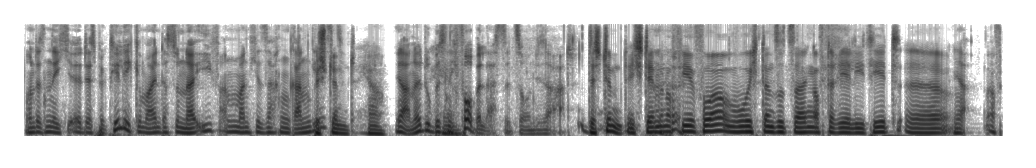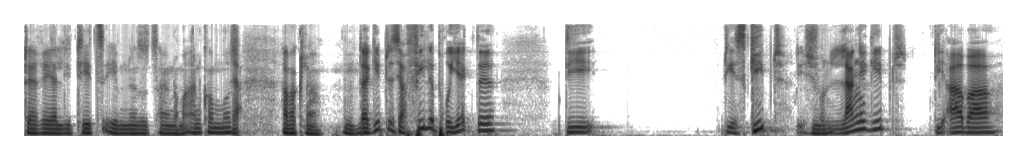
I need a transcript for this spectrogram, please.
und das ist nicht äh, despektierlich gemeint, dass du naiv an manche Sachen rangehst? Bestimmt, ja. Ja, ne? Du bist ja. nicht vorbelastet so in dieser Art. Das stimmt. Ich stelle mir noch viel vor, wo ich dann sozusagen auf der Realität, äh, ja. auf der Realitätsebene sozusagen nochmal ankommen muss. Ja. Aber klar. Mhm. Da gibt es ja viele Projekte, die, die es gibt, die es schon mhm. lange gibt, die aber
